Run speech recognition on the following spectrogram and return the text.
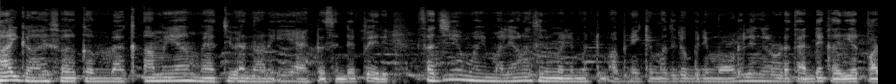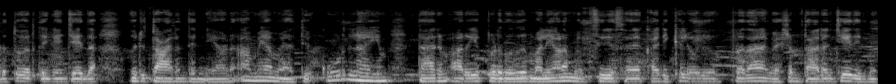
Hi guys welcome back Amiya Mathew എന്നാണ് ഈ ആക്ട്രസിന്റെ പേര്. സജീവമായി മലയാള സിനിമയിലും മറ്റും അഭിനയിക്കും. അതിലുപരി മോഡലിങ്ങിലൂടെ തന്റെ കരിയർ പടുത്തുയർത്തുകയും ചെയ്ത ഒരു താരം തന്നെയാണ് അമിയ മാത്യു. കൂടുതലായും താരം അറിയപ്പെടുന്നത് മലയാളം വെബ് സീരീസായ കരിക്കൽ ഒരു പ്രധാന വേഷം താരം ചെയ്തിരുന്നു.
